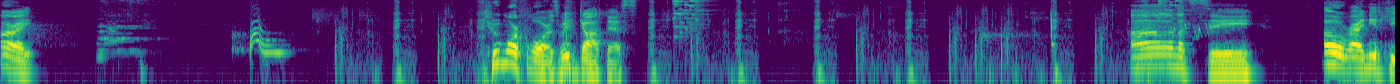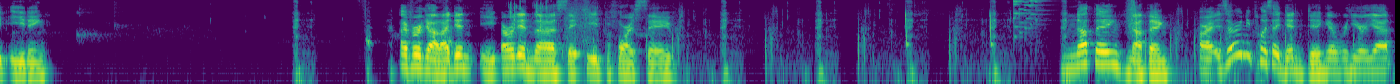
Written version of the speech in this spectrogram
Alright. Two more floors, we've got this. Uh, let's see. Oh, right, I need to keep eating. I forgot, I didn't eat, or I didn't uh, say, eat before I saved. Nothing, nothing. Alright, is there any place I didn't dig over here yet?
